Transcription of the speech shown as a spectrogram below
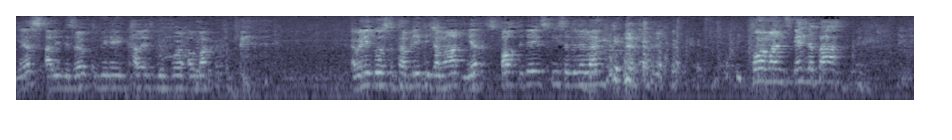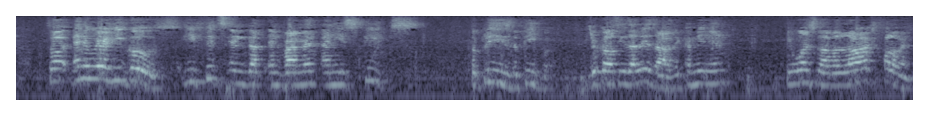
yes, Ali deserved to be the caliph before Abu Bakr. And when he goes to Tablighi Jamaat, yes, 40 days, peace of the. Four months in the path. So anywhere he goes, he fits in that environment and he speaks to please the people. Because he's a lizard, a chameleon. He wants to have a large following.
